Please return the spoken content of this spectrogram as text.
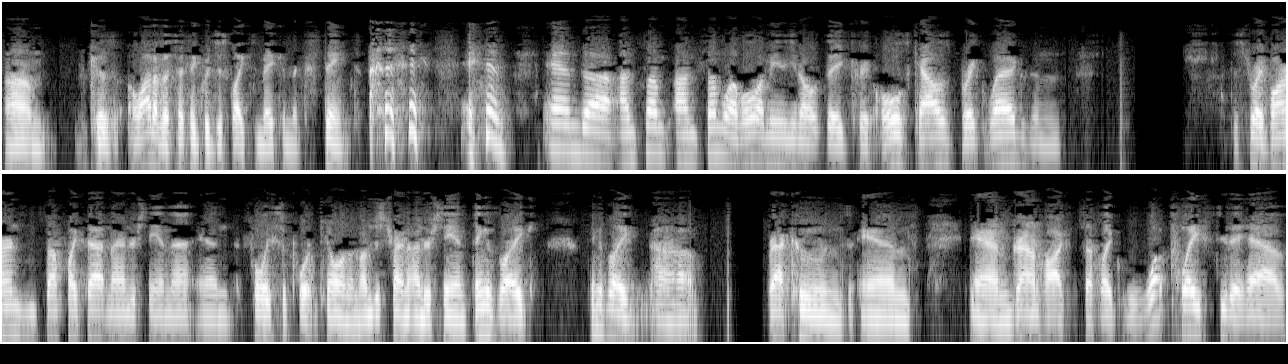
Um, because a lot of us, I think, would just like to make them extinct. and and uh, on some on some level, I mean, you know, they create holes, cows, break legs, and destroy barns and stuff like that. And I understand that and fully support killing them. I'm just trying to understand things like things like uh, raccoons and and groundhogs and stuff. Like, what place do they have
